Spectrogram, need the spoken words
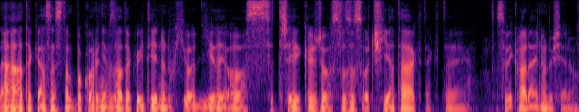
A tak já jsem si tam pokorně vzal takový ty jednoduchý oddíly o setři každou slzu z očí a tak, tak to, je, to se vykládá jednoduše. No.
